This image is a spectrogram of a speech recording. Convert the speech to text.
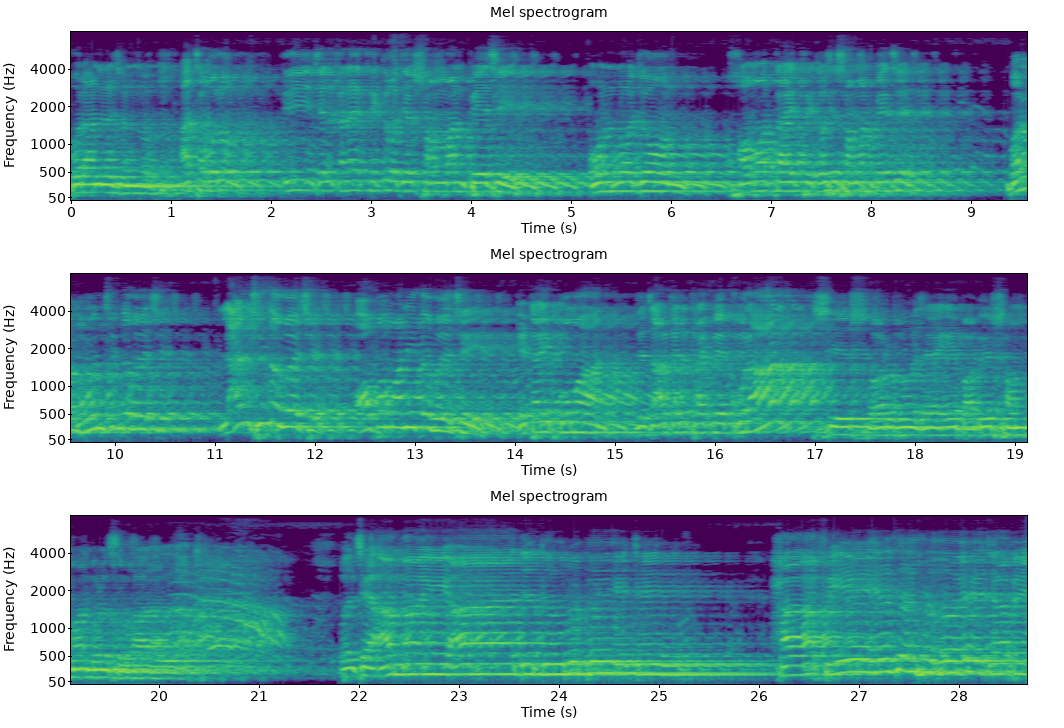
কোরআনের জন্য। আচ্ছা বলুন, তিনি জেলখানায় থেকেও যে সম্মান পেয়েছে, অন্যজন ক্ষমতায় থেকেও সে সম্মান পেয়েছে? বরং বঞ্চিত হয়েছে, লাঞ্ছিত হয়েছে, অপমানিত হয়েছে। এটাই প্রমাণ যে যার কাছে থাকবে কোরআন, সে সর্ব জায়গায় পাবে সম্মান করে সুভার আল্লাহ বলছে, আমায় আজ করবে যে হাফেজ হয়ে যাবে।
